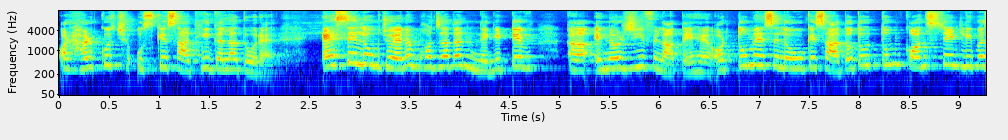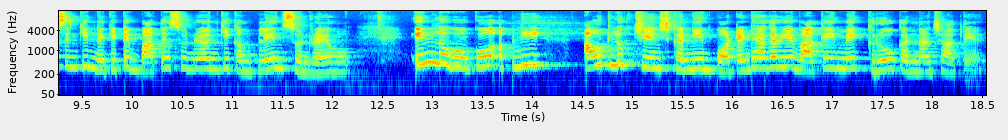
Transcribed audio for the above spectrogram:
और हर कुछ उसके साथ ही गलत हो रहा है। ऐसे लोग जो है ना, बहुत ज़्यादा नेगेटिव एनर्जी फैलाते हैं और तुम ऐसे लोगों के साथ हो तो तुम कॉन्स्टेंटली बस इनकी नेगेटिव बातें सुन रहे हो, इनकी कंप्लेन सुन रहे हो। इन लोगों को अपनी आउटलुक चेंज करनी इंपॉर्टेंट है, अगर ये वाकई में ग्रो करना चाहते हैं।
